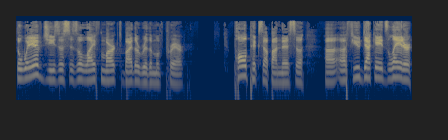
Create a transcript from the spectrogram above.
The way of Jesus is a life marked by the rhythm of prayer. Paul picks up on this. Uh, uh, a few decades later,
